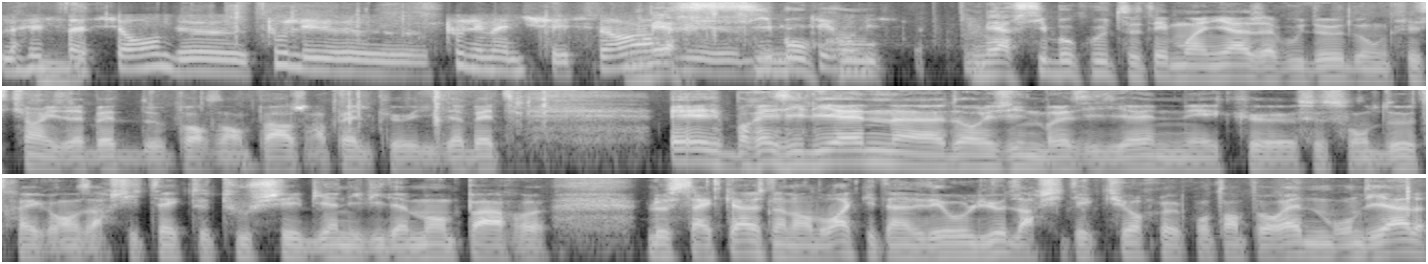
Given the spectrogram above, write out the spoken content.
l'arrestation de tous les, tous les manifestants. Merci les- les beaucoup. Merci beaucoup de ce témoignage à vous deux, donc Christian et Elisabeth de Port-en-Part. Je rappelle que Elisabeth est brésilienne, euh, d'origine brésilienne, et que ce sont deux très grands architectes touchés, bien évidemment, par euh, le saccage d'un endroit qui est un des hauts lieux de l'architecture euh, contemporaine mondiale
